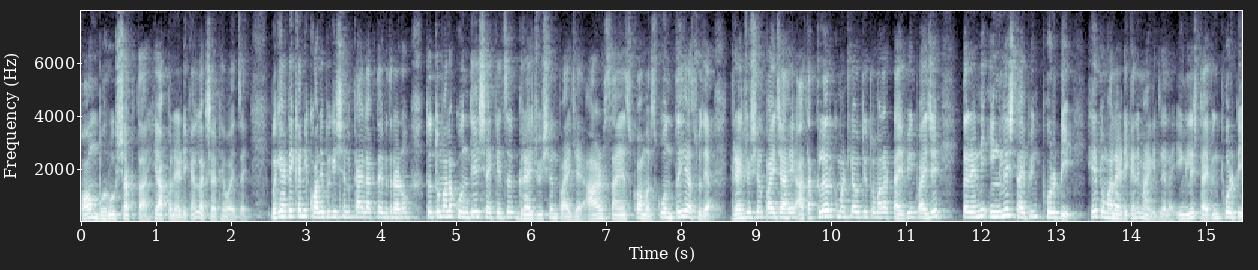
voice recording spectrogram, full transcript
फॉर्म भरू शकता. हे आपण या ठिकाणी लक्षात ठेवायचं आहे मग या ठिकाणी क्वालिफिकेशन काय लागतं मित्रांनो? तर तुम्हाला कोणत्याही शाखेचं ग्रॅज्युएशन पाहिजे. आहे आर्ट सायन्स कॉमर्स कोणतंही असू द्या ग्रॅज्युएशन पाहिजे आहे. आता क्लर्क म्हटल्यावरती तुम्हाला टायपिंग पाहिजे. तर यांनी इंग्लिश टायपिंग फोर्टी हे तुम्हाला या ठिकाणी मागितलेलं आहे. इंग्लिश टायपिंग फोर्टी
